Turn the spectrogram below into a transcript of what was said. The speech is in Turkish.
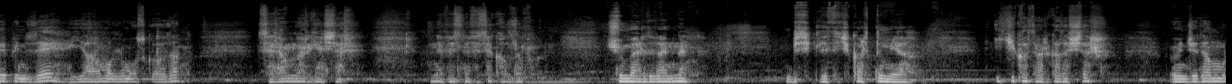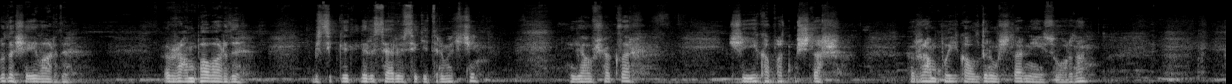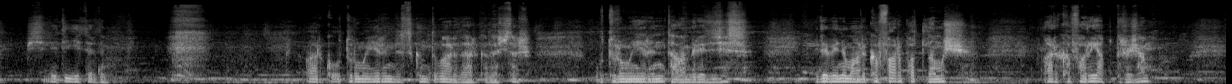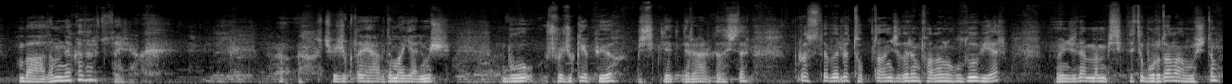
Hepinize yağmurlu Moskova'dan selamlar gençler. Nefes nefese kaldım. Şu merdivenden bisikleti çıkarttım ya. İki kat arkadaşlar. Önceden burada şey vardı. Rampa vardı. Bisikletleri servise getirmek için. Yavşaklar şeyi kapatmışlar. Rampayı kaldırmışlar neyse oradan. Bisikleti getirdim. Arka oturma yerinde sıkıntı vardı arkadaşlar. Oturma yerini tamir edeceğiz. Bir de benim arka far patlamış. Arka farı yaptıracağım. Bakalım ne kadar tutacak. Çocuk da yardıma gelmiş. Bu çocuk yapıyor bisikletleri arkadaşlar. Burası da böyle toptancıların falan olduğu bir yer. Önceden ben bisikleti buradan almıştım.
